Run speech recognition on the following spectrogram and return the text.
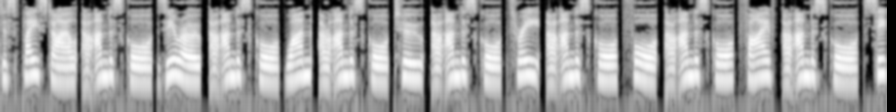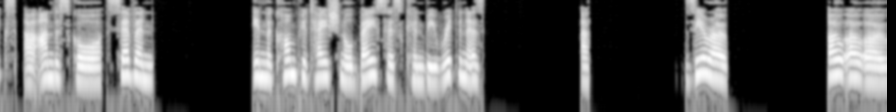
Display style a underscore zero a underscore one a underscore two a underscore three a underscore four a underscore five a underscore six a underscore seven in the computational basis can be written as a 0 000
